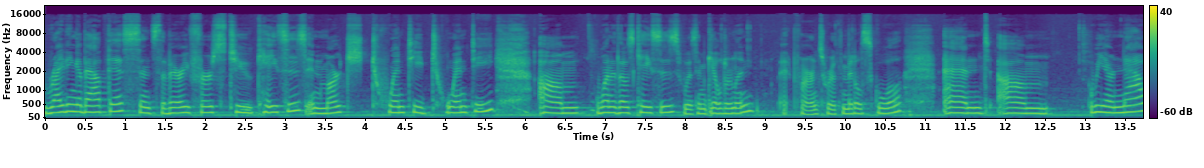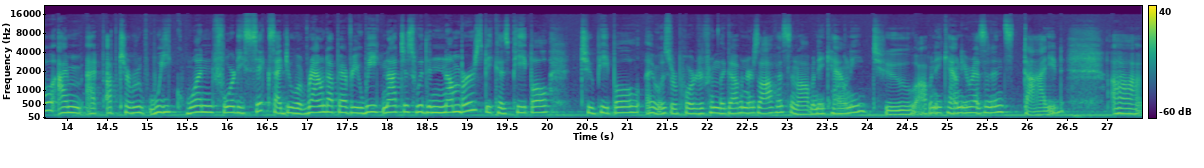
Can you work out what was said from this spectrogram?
writing about this since the very first two cases in March 2020. Um, one of those cases was in Guilderland at Farnsworth Middle School, and um, we are now i'm at, up to week 146 i do a roundup every week not just with the numbers because people two people it was reported from the governor's office in albany county two albany county residents died. Uh,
